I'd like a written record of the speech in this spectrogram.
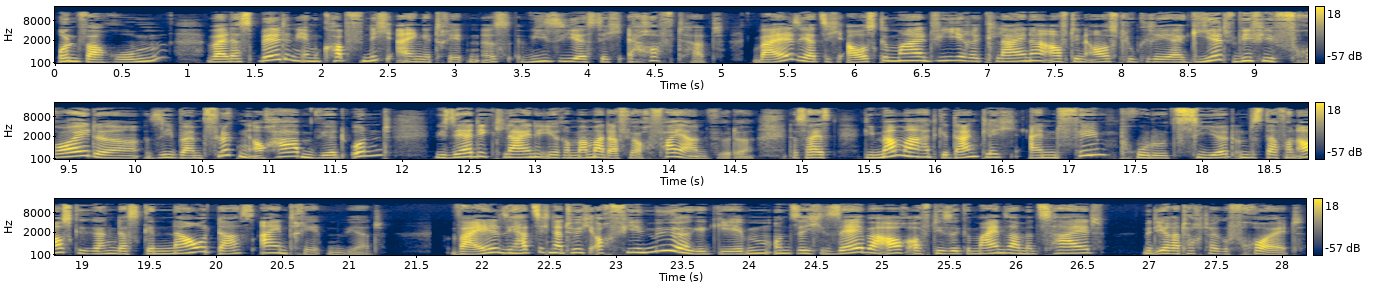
Und warum? Weil das Bild in ihrem Kopf nicht eingetreten ist, wie sie es sich erhofft hat. Weil sie hat sich ausgemalt, wie ihre Kleine auf den Ausflug reagiert, wie viel Freude sie beim Pflücken auch haben wird und wie sehr die Kleine ihre Mama dafür auch feiern würde. Das heißt, die Mama hat gedanklich einen Film produziert und ist davon ausgegangen, dass genau das eintreten wird weil sie hat sich natürlich auch viel Mühe gegeben und sich selber auch auf diese gemeinsame Zeit mit ihrer Tochter gefreut.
